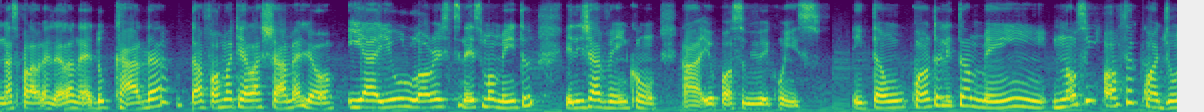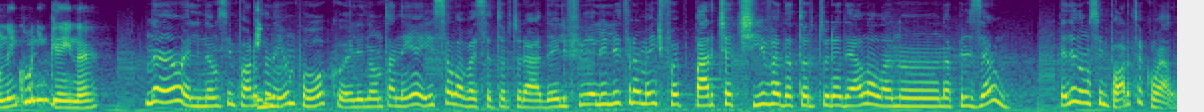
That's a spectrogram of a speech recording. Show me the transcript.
nas palavras dela, né, educada da forma que ela achar melhor. E aí o Lawrence, nesse momento, ele já vem com, ah, eu posso viver com isso. Então, o quanto ele também não se importa com a June nem com ninguém, né? Não, ele não se importa e... nem um pouco. Ele não tá nem aí se ela vai ser torturada. Ele, ele literalmente foi parte ativa da tortura dela lá no, na prisão. Ele não se importa com ela.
